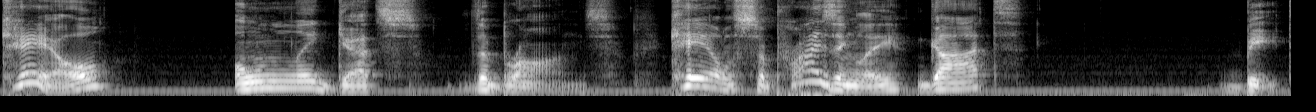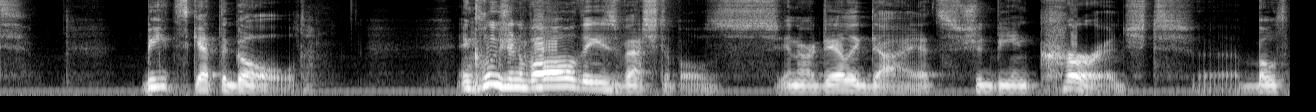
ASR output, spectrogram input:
Kale only gets the bronze. Kale, surprisingly, got beet. Beets get the gold. Inclusion of all these vegetables in our daily diets should be encouraged. Uh, both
